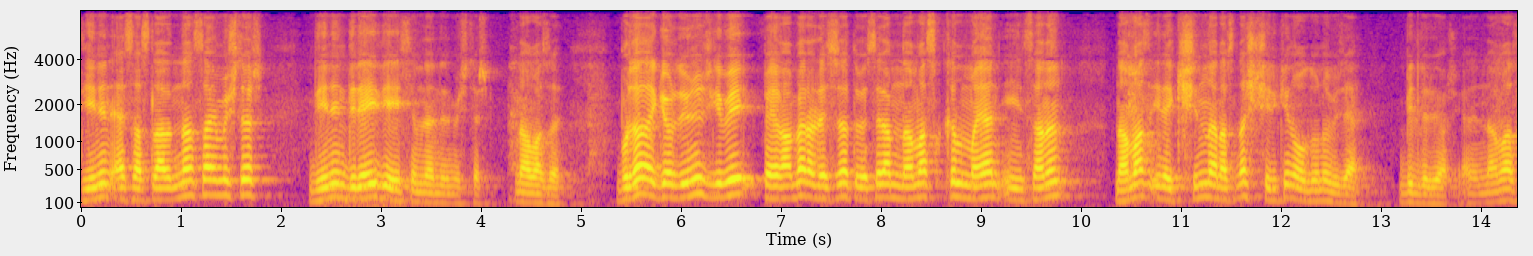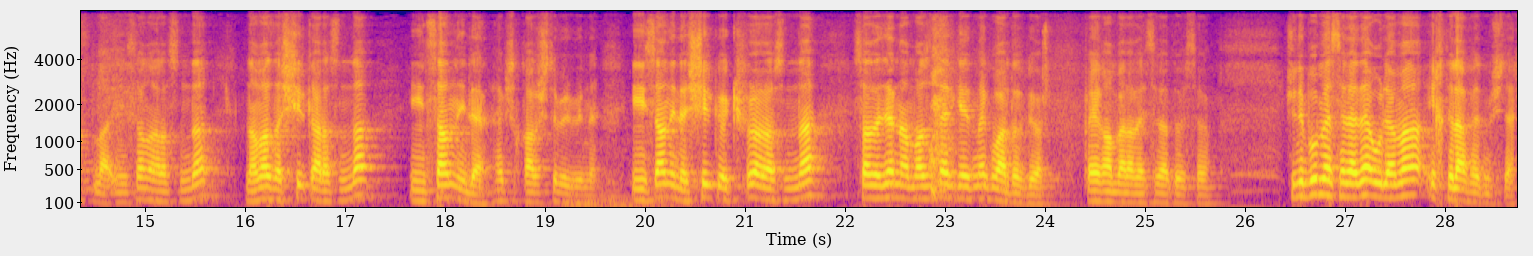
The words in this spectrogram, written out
dinin esaslarından saymıştır. Dinin direği diye isimlendirmiştir namazı. Burada da gördüğünüz gibi Peygamber aleyhissalatü vesselam namaz kılmayan insanın namaz ile kişinin arasında şirkin olduğunu bize bildiriyor. Yani namazla insan arasında, namazla şirk arasında insan ile, hepsi karıştı birbirine. İnsan ile şirk ve küfür arasında sadece namazı terk etmek vardır diyor Peygamber aleyhissalatü vesselam. Şimdi bu meselede ulema ihtilaf etmişler.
